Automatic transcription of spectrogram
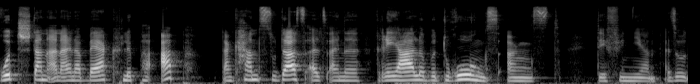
rutscht dann an einer Bergklippe ab, dann kannst du das als eine reale Bedrohungsangst definieren. Also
